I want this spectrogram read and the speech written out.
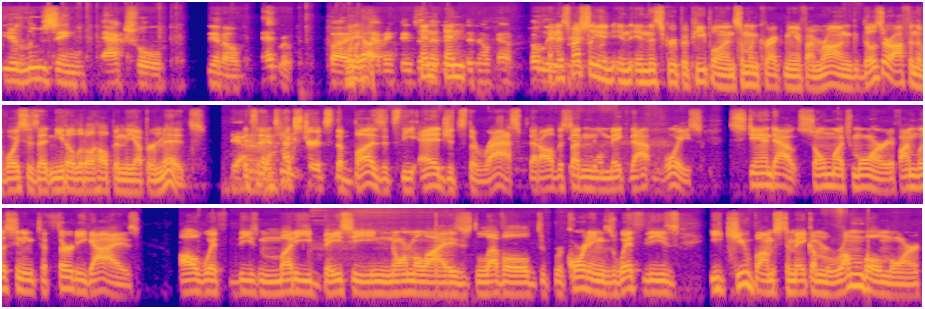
you're losing actual, you know, headroom by Well, yeah. having things in And- that, and- that don't count. Totally, and especially in, in, in this group of people, and someone correct me if I'm wrong, those are often the voices that need a little help in the upper mids. Yeah. It's Yeah. that texture, it's the buzz, it's the edge, it's the rasp that all of a sudden will make that voice stand out so much more. If I'm listening to 30 guys, all with these muddy, bassy, normalized leveled recordings with these EQ bumps to make them rumble more,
